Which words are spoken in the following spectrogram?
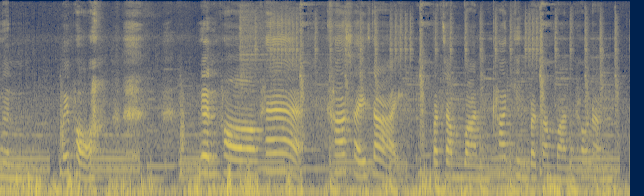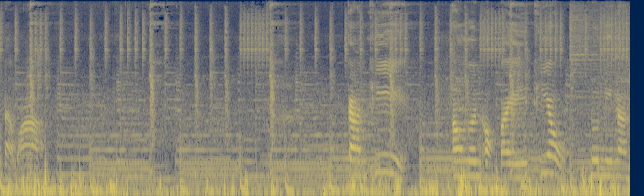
เงินไม่พอ เงินพอแค่ค่าใช้จ่ายประจำวัน ค่ากินประจำวันเท่านั้น แต่ว่า การที่เอาเงินออกไปเที่ยวนู่นนี่นั่น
